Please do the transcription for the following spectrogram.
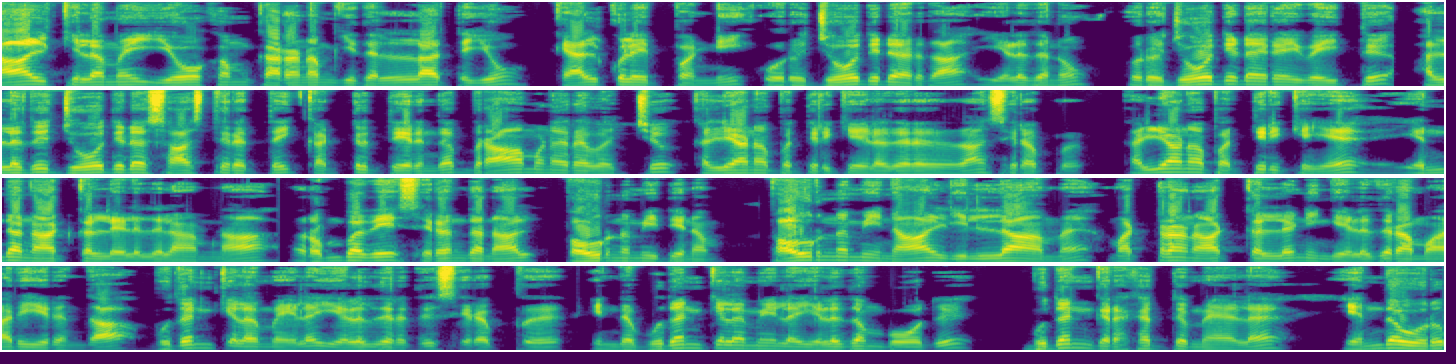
நாள் கிழமை யோகம் கரணம் இதெல்லாத்தையும் கால்குலேட் பண்ணி ஒரு ஜோதிடர் தான் எழுதணும். ஒரு ஜோதிடரை வைத்து அல்லது ஜோதிட சாஸ்திரத்தை கற்று தேர்ந்த பிராமணரை வச்சு கல்யாண பத்திரிகை எழுதுறது தான் சிறப்பு. கல்யாண பத்திரிகையை எந்த நாட்கள் எழுதலாம்னா ரொம்பவே சிறந்த நாள் பௌர்ணமி தினம். பௌர்ணமி நாள் இல்லாமல் மற்ற நாட்களில் நீங்கள் எழுதுகிற மாதிரி இருந்தால் புதன்கிழமையில் எழுதுறது சிறப்பு. இந்த புதன்கிழமையில் எழுதும் போது புதன் கிரகத்து மேலே எந்த ஒரு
